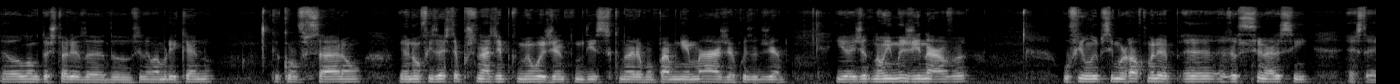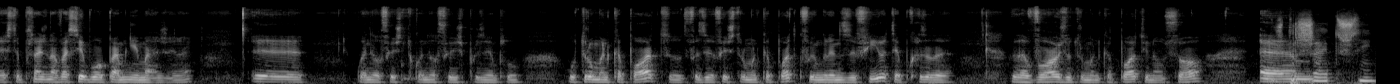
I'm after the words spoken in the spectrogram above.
uh, ao longo da história da, do cinema americano que confessaram eu não fiz esta personagem porque o meu agente me disse que não era bom para a minha imagem, coisa do género. E a gente não imaginava o Philip Seymour Hoffman a, a, a, raciocinar assim. Esta, esta personagem não vai ser boa para a minha imagem, não é? Uh, quando ele fez, quando ele fez, por exemplo, o Truman Capote, fazer, fez Truman Capote, que foi um grande desafio, até por causa da, da voz do Truman Capote e não só. Os trejeitos, sim.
